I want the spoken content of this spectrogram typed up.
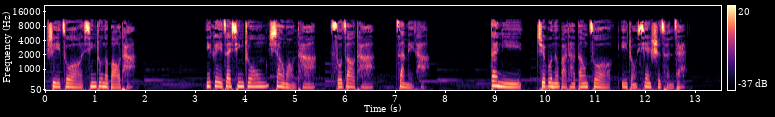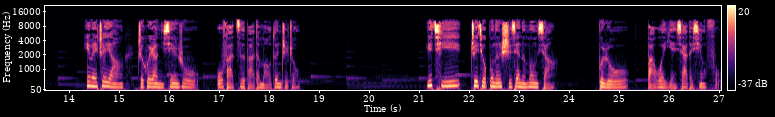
是一座心中的宝塔。你可以在心中向往它，塑造它，赞美它，但你却不能把它当做一种现实存在，因为这样只会让你陷入无法自拔的矛盾之中。与其追求不能实现的梦想，不如把握眼下的幸福。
